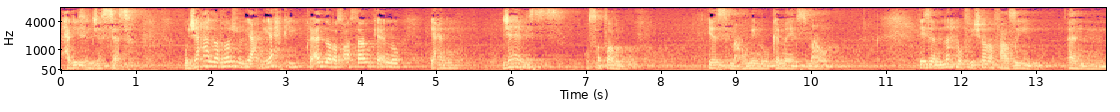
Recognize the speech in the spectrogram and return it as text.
حديث الجساسة وجعل الرجل يعني يحكي كأن الرسول صلى الله عليه وسلم كأنه يعني جالس وسطهم يسمع منه كما يسمعون. إذا نحن في شرف عظيم أن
